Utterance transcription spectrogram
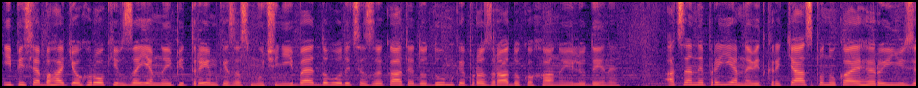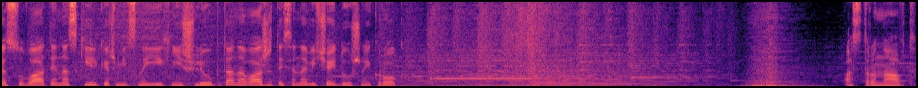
І після багатьох років взаємної підтримки засмученій Бет доводиться звикати до думки про зраду коханої людини. А це неприємне відкриття спонукає героїню з'ясувати, наскільки ж міцний їхній шлюб та наважитися на відчайдушний крок. Астронавт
